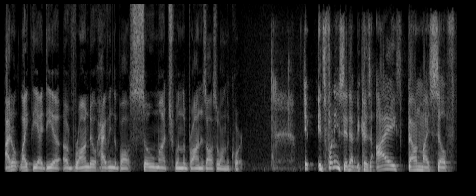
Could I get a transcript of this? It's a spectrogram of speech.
I don't like the idea of Rondo having the ball so much when LeBron is also on the court. It, it's funny you say that because I found myself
